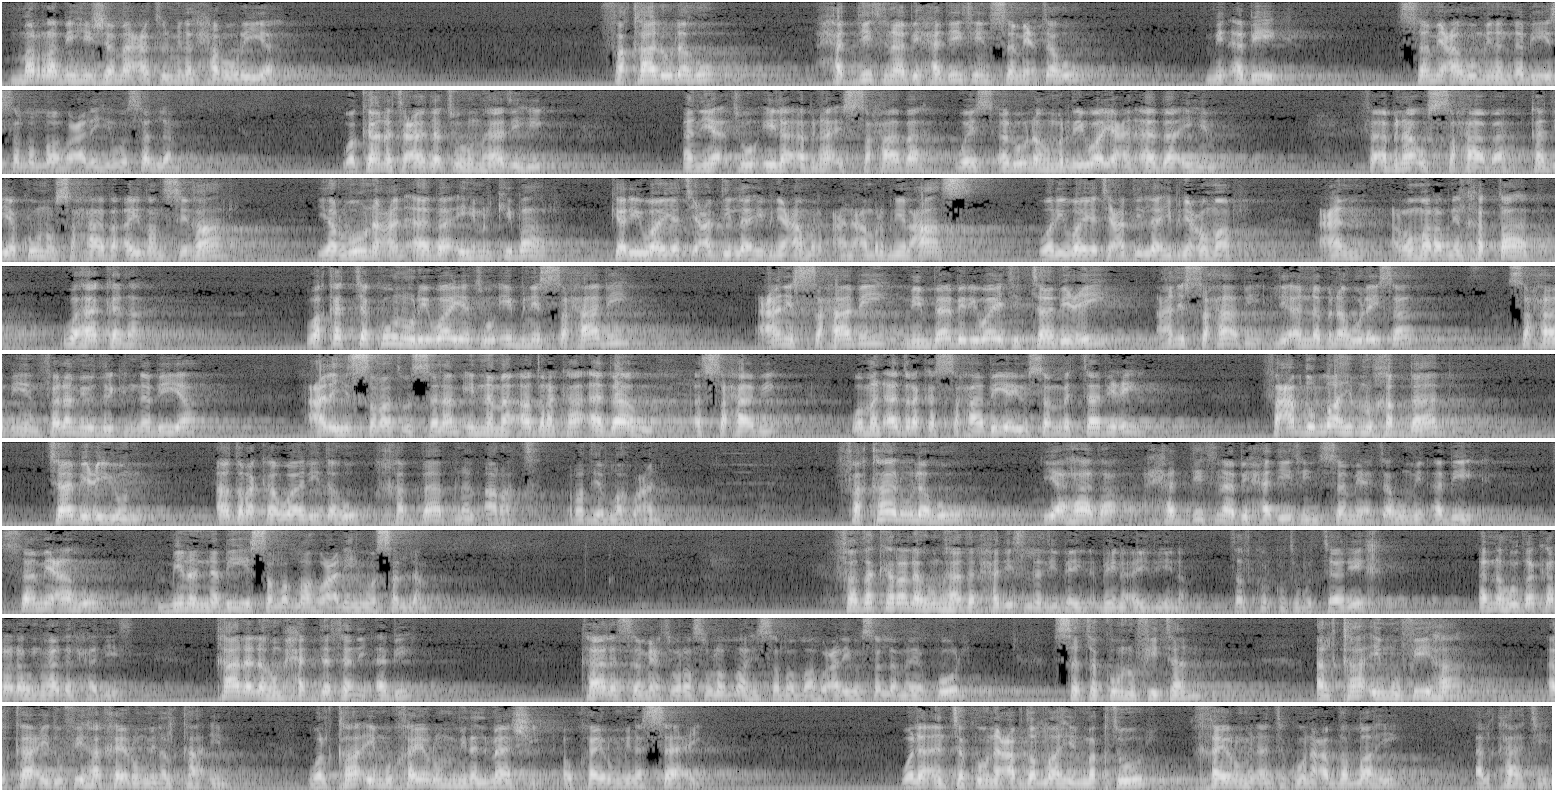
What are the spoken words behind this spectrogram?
مر به جماعة من الحرورية. فقالوا له حدثنا بحديث سمعته من أبيك سمعه من النبي صلى الله عليه وسلم وكانت عادتهم هذه أن يأتوا إلى أبناء الصحابة ويسألونهم الرواية عن آبائهم فأبناء الصحابة قد يكونوا صحابة أيضا صغار يروون عن آبائهم الكبار كرواية عبد الله بن عمرو عن عمرو بن العاص ورواية عبد الله بن عمر عن عمر بن الخطاب وهكذا. وقد تكون رواية ابن الصحابي عن الصحابي من باب رواية التابعي عن الصحابي لأن ابنه ليس صحابيا فلم يدرك النبي عليه الصلاة والسلام إنما أدرك أباه الصحابي. ومن أدرك الصحابي يسمى التابعي. فعبد الله بن خباب تابعي أدرك والده خباب بن الأرت. رضي الله عنه. فقالوا له يا هذا حدثنا بحديث سمعته من أبيك. سمعه من النبي صلى الله عليه وسلم. فذكر لهم هذا الحديث الذي بين, أيدينا. تذكر كتب التاريخ؟ أنه ذكر لهم هذا الحديث. قال لهم حدثني أبي. قال سمعت رسول الله صلى الله عليه وسلم يقول ستكون فتن القائم فيها القاعد فيها خير من القائم والقائم خير من الماشي أو خير من الساعي. ولا أن تكون عبد الله المقتول خير من أن تكون عبد الله القاتل.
